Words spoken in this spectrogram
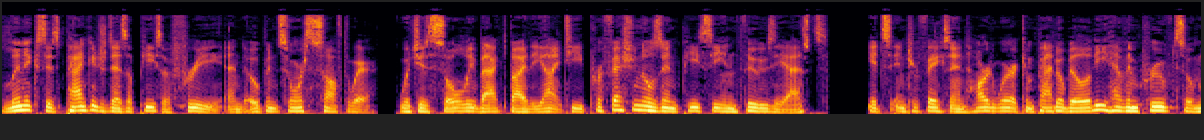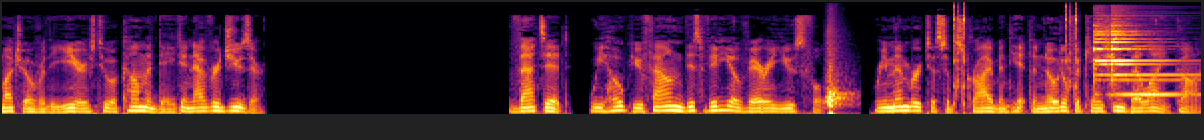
Linux is packaged as a piece of free and open-source software, which is solely backed by the IT professionals and PC enthusiasts. Its interface and hardware compatibility have improved so much over the years to accommodate an average user. That's it, we hope you found this video very useful. Remember to subscribe and hit the notification bell icon.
